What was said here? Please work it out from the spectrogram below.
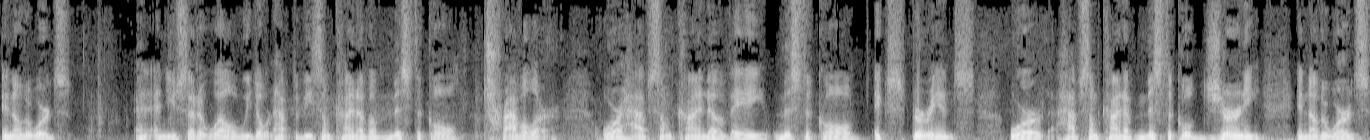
In other words, and, and you said it well, we don't have to be some kind of a mystical traveler or have some kind of a mystical experience or have some kind of mystical journey. In other words,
